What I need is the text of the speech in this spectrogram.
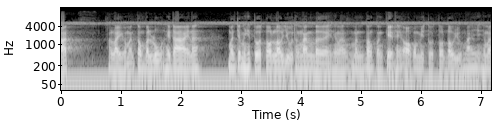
รัดอะไรกับมันต้องบรรลุให้ได้นะ มันจะมีตัวตนเราอยู่ทั้งนั้นเลยใช่ไหมมันต้องสังเกตให้ออกว่ามีตัวตนเราอยู่ไหมใช่ไหม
